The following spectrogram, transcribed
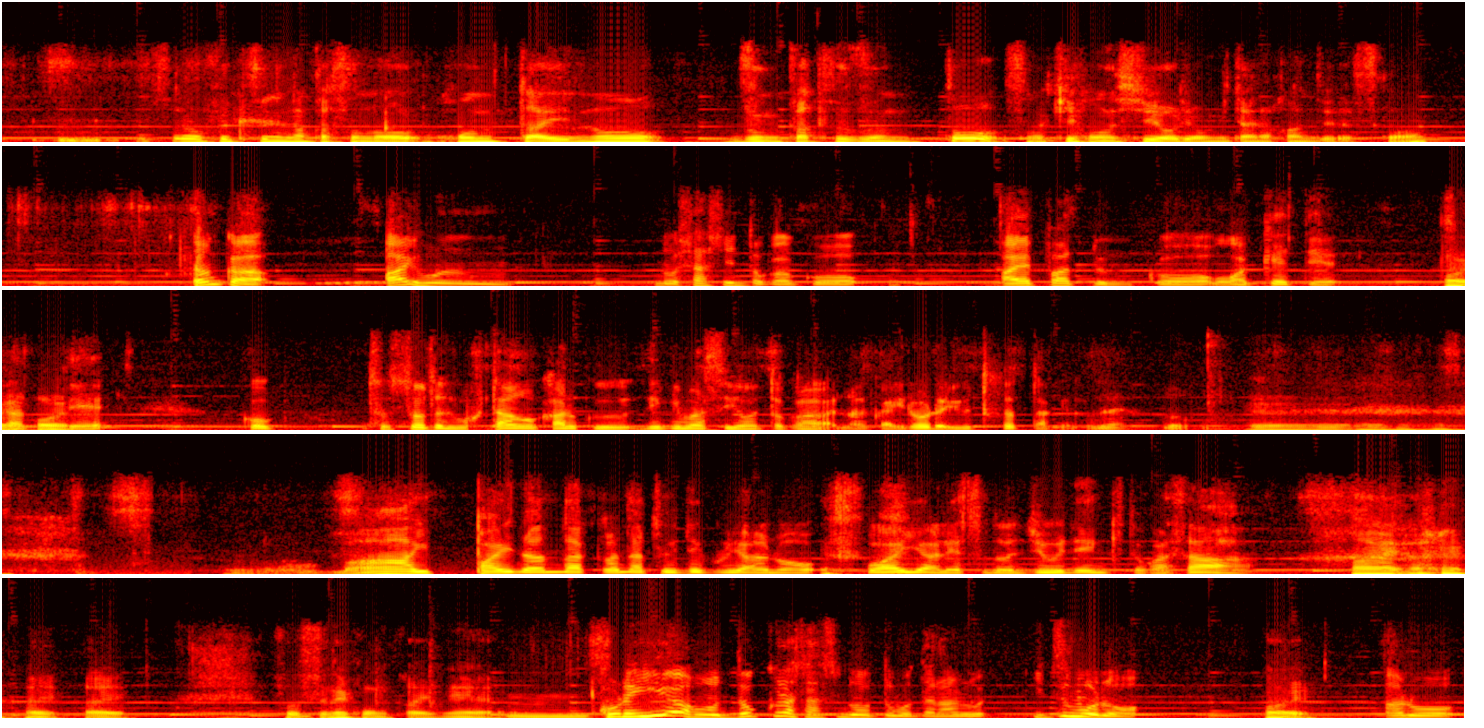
それは普通になんかその本体の分割分とその基本使用量みたいな感じですか？なんか iPhone の写真とかこう iPad にこう分けて使って、はいはいそ外でも負担を軽くできますよとかなんかいろいろ言っとったけどね、うん。へえまあいっぱいなんだかんだついてくるよ。あの ワイヤレスの充電器とかさ、はいはいはいはい。そうですね、今回ね。うん、これイヤホンどっから挿すの？と思ったらあのいつものはい。あの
